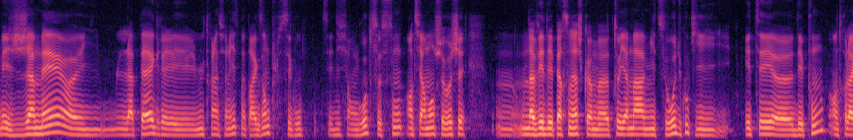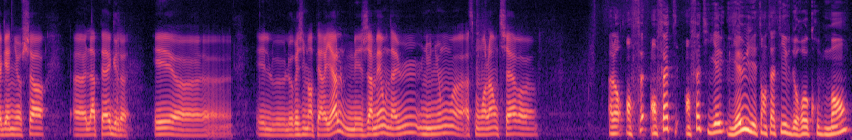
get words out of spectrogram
Mais jamais euh, la pègre et l'ultranationalisme, par exemple, ces, groupes, ces différents groupes se sont entièrement chevauchés. On avait des personnages comme euh, Toyama Mitsuru, du coup, qui étaient euh, des ponts entre la Ganyosha, la pègre et, et le, régime impérial, mais jamais on a eu une union à ce moment-là entière. Alors, en fait, en fait, il, y a, il, y a, eu des tentatives de regroupement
